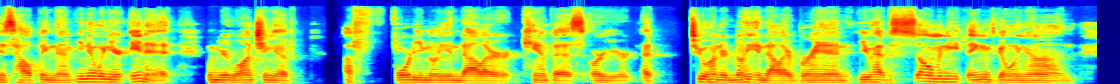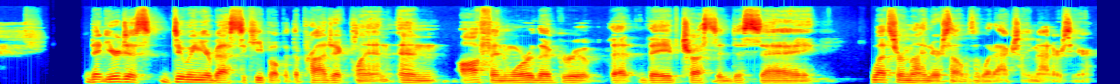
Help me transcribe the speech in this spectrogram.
is helping them. You know, when you're in it, when you're launching a, a $40 million campus or you're a $200 million brand, you have so many things going on that you're just doing your best to keep up with the project plan. And often we're the group that they've trusted to say, let's remind ourselves of what actually matters here.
